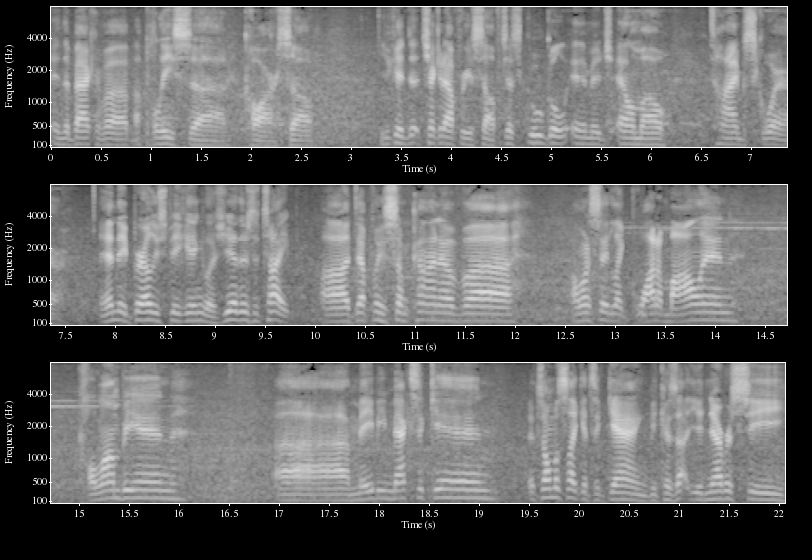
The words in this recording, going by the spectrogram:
in the back of a, a police uh, car. So you could check it out for yourself. Just Google image Elmo Times Square. And they barely speak English. Yeah, there's a type. Uh, definitely some kind of, uh, I want to say like Guatemalan, Colombian, uh, maybe Mexican. It's almost like it's a gang because uh, you never see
